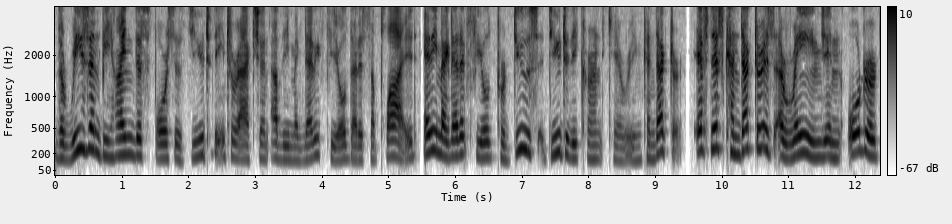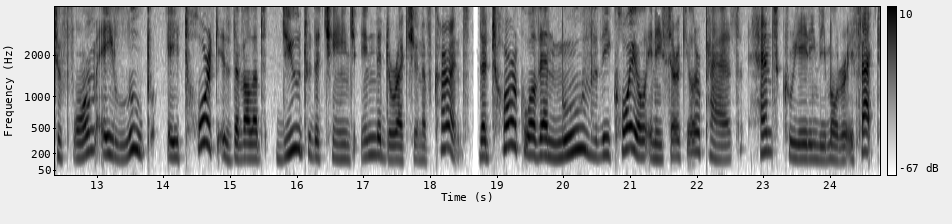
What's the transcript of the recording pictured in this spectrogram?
The reason behind this force is due to the interaction of the magnetic field that is supplied and the magnetic field produced due to the current carrying conductor. If this conductor is arranged in order to form a loop a torque is developed due to the change in the direction of current. The torque will then move the coil in a circular path, hence creating the motor effect.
